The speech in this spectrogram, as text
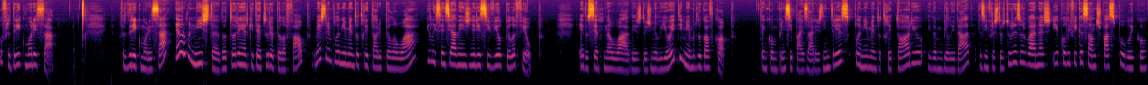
o Frederico Morissá. Frederico Morissá é urbanista, doutor em arquitetura pela FAUP, mestre em planeamento do território pela UA e licenciado em engenharia civil pela FEUP. É docente na UA desde 2008 e membro do GovCop. Tem como principais áreas de interesse o planeamento do território e da mobilidade, as infraestruturas urbanas e a qualificação do espaço público.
